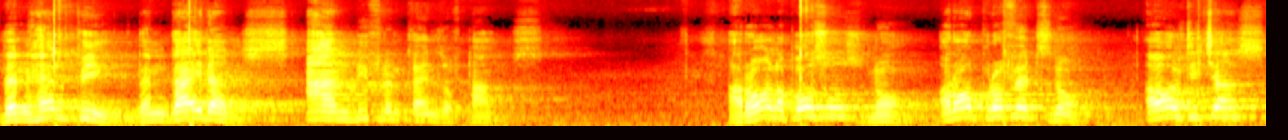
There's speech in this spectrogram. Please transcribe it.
then helping, then guidance, and different kinds of tongues. Are all apostles? No. Are all prophets? No. Are all teachers?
